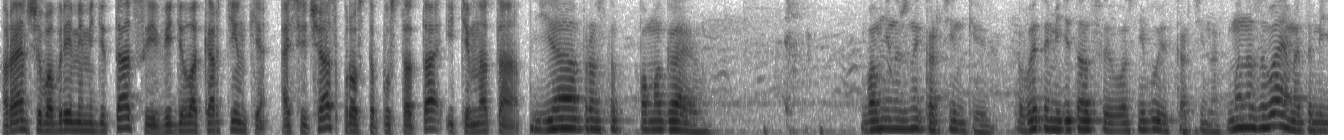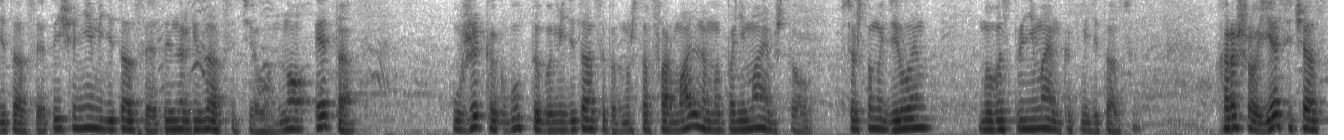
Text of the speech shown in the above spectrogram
Раньше во время медитации видела картинки, а сейчас просто пустота и темнота. Я просто помогаю. Вам не нужны картинки в этой медитации у вас не будет картинок. Мы называем это медитацией, это еще не медитация, это энергизация тела. Но это уже как будто бы медитация, потому что формально мы понимаем, что все, что мы делаем, мы воспринимаем как медитацию. Хорошо, я сейчас,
